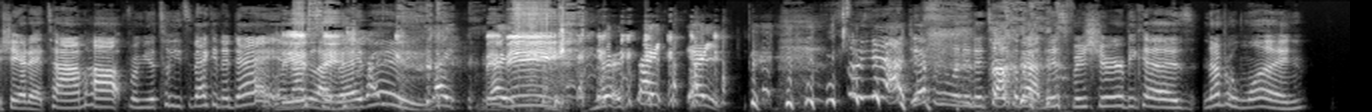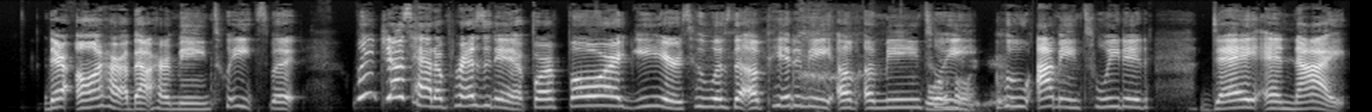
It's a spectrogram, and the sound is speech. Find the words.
share that time hop from your tweets back in the day, and Listen, I be like, baby, right, baby, right, right. so yeah, I definitely wanted to talk about this for sure because number one, they're on her about her mean tweets, but we just had a president for four years who was the epitome of a mean tweet, who I mean tweeted day and night.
